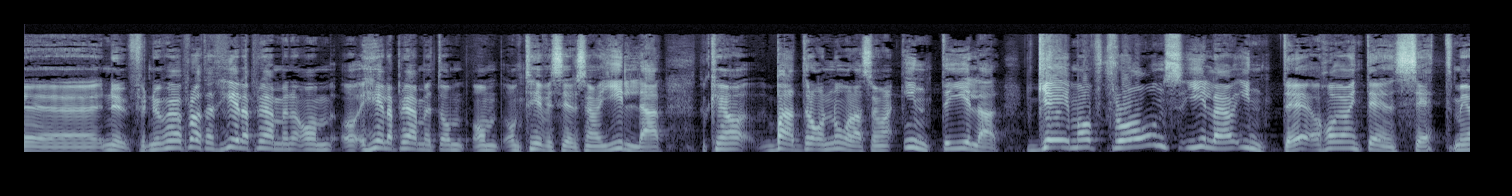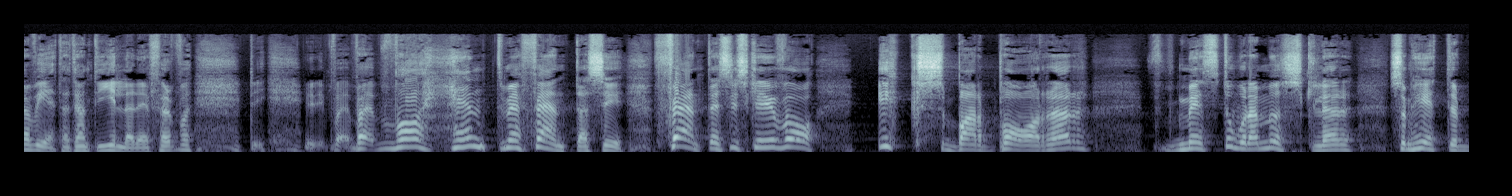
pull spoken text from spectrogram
nu, för nu har jag pratat hela programmet om, hela programmet om, om, om tv-serier som jag gillar. Då kan jag bara dra några som jag inte gillar. Game of Thrones gillar jag inte, har jag inte ens sett, men jag vet att jag inte gillar det. För vad, vad, vad har hänt med fantasy? Fantasy ska ju vara yxbarbarer med stora muskler som heter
